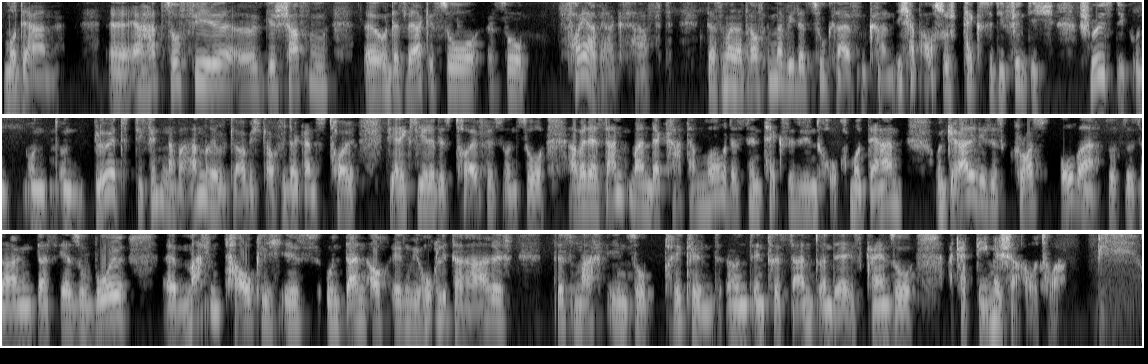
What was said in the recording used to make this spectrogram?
modern. Äh, er hat so viel äh, geschaffen äh, und das Werk ist so, so feuerwerkshaft, dass man darauf immer wieder zugreifen kann. Ich habe auch so Texte, die finde ich schwülstig und, und, und blöd, die finden aber andere, glaube ich, auch wieder ganz toll. Die Elixiere des Teufels und so. Aber der Sandmann, der Katamor, das sind Texte, die sind hochmodern. Und gerade dieses Crossover sozusagen, dass er sowohl äh, massentauglich ist und dann auch irgendwie hochliterarisch, das macht ihn so prickelnd und interessant und er ist kein so akademischer Autor.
